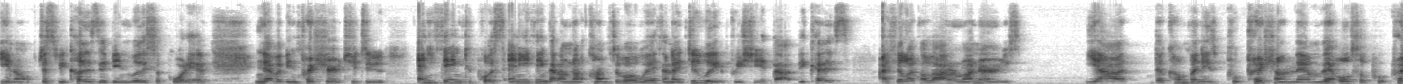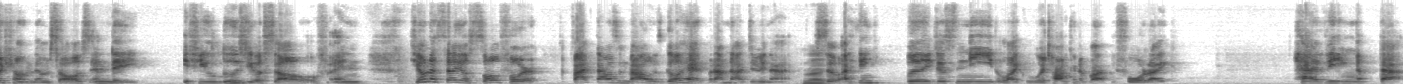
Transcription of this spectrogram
you know just because they've been really supportive. Never been pressured to do anything to post anything that I'm not comfortable with, and I do really appreciate that because I feel like a lot of runners, yeah, the companies put pressure on them. They also put pressure on themselves, and they if you lose yourself and if you want to sell your soul for five thousand dollars, go ahead. But I'm not doing that. Right. So I think really just need like we are talking about before, like having that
